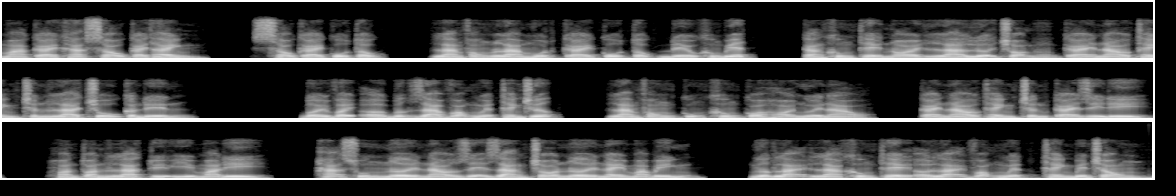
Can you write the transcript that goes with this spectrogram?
Mà cái khác sáu cái thành, sáu cái cổ tộc, lam phong là một cái cổ tộc đều không biết, càng không thể nói là lựa chọn cái nào thành trấn là chỗ cần đến. Bởi vậy ở bước ra vọng nguyện thành trước, lam phong cũng không có hỏi người nào, cái nào thành trấn cái gì đi, hoàn toàn là tùy ý mà đi, hạ xuống nơi nào dễ dàng cho nơi này mà bính, ngược lại là không thể ở lại vọng Nguyệt thành bên trong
